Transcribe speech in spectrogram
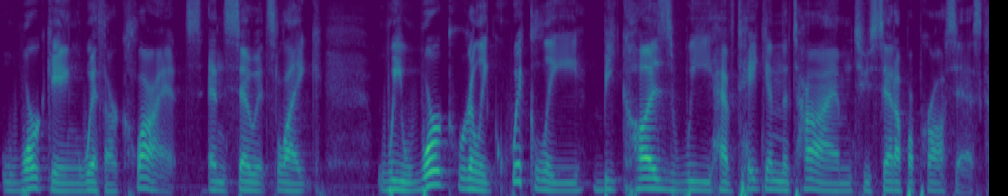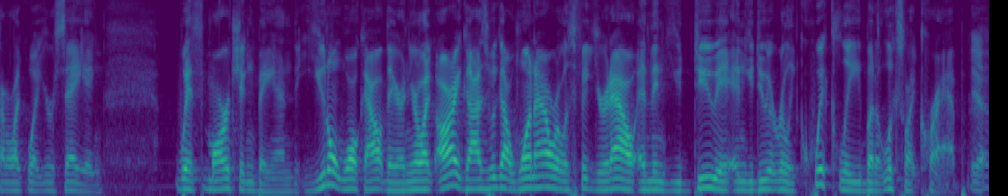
working with our clients. And so it's like we work really quickly because we have taken the time to set up a process, kind of like what you're saying. With marching band, you don't walk out there and you're like, all right, guys, we got one hour, let's figure it out. And then you do it and you do it really quickly, but it looks like crap. Yeah.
